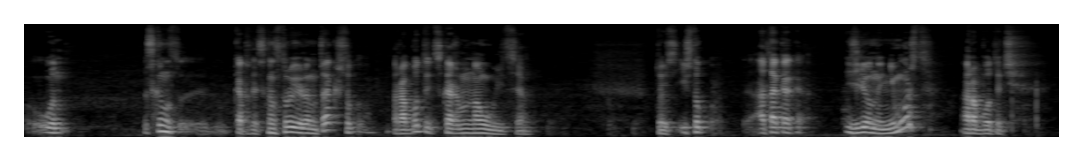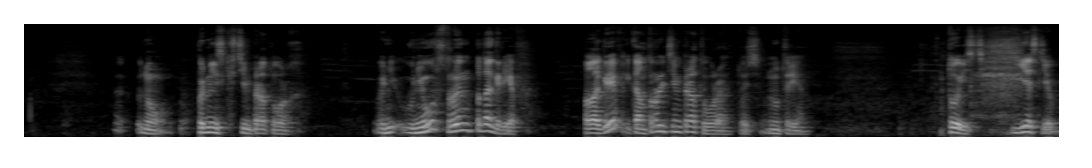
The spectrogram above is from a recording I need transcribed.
он как сказать, сконструирован так, чтобы работать, скажем, на улице. То есть, и чтобы, а так как зеленый не может работать, ну, при низких температурах, в него встроен подогрев. Подогрев и контроль температуры, то есть внутри. То есть, если,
